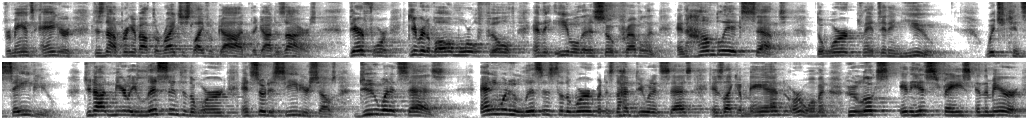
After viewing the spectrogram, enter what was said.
For man's anger does not bring about the righteous life of God that God desires. Therefore, get rid of all moral filth and the evil that is so prevalent, and humbly accept the word planted in you which can save you. Do not merely listen to the word and so deceive yourselves. Do what it says. Anyone who listens to the word but does not do what it says is like a man or woman who looks in his face in the mirror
